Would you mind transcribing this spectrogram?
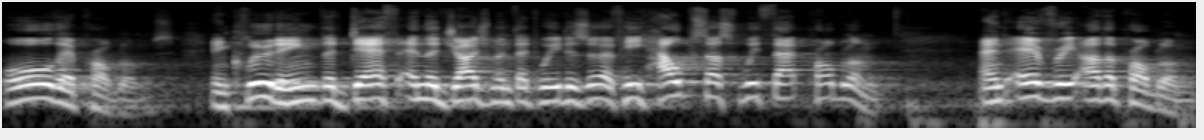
all their problems including the death and the judgment that we deserve. He helps us with that problem and every other problem.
